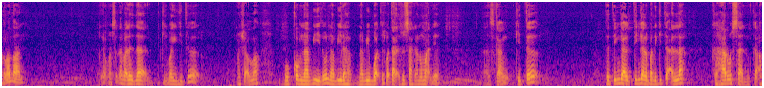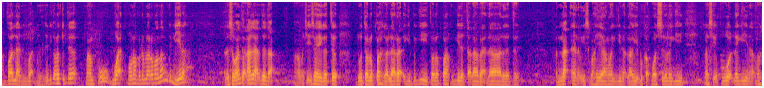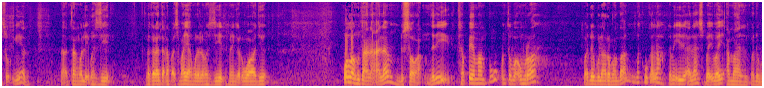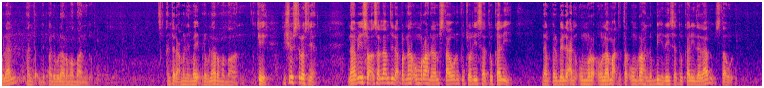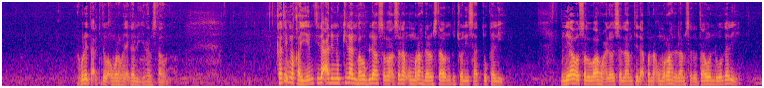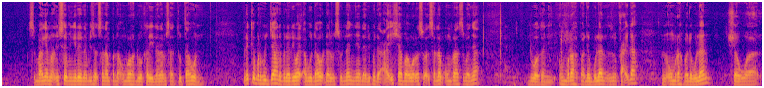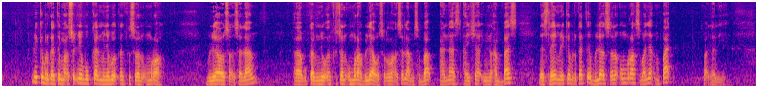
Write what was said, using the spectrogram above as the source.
Ramadan. Masalah pada kita bagi kita Masya Allah Hukum Nabi tu Nabi dah Nabi buat tu sebab tak nak susahkan umat dia ha, Sekarang kita Tertinggal Tinggal pada kita adalah Keharusan Keafdalan buat Jadi kalau kita mampu Buat umrah pada bulan Ramadan Pergilah. Ada seorang tak larat betul tak? Ha, macam saya kata Dua tahun lepas kat larat lagi pergi. Tahun lepas pergi dah tak larat dah Dia kata. Penat kan nak pergi sembahyang lagi Nak lagi buka puasa lagi Rasa perut lagi nak masuk lagi kan. Nak datang balik masjid. Kadang-kadang tak dapat sembahyang pun dalam masjid Sembahyang kat luar je. Wallahu ta'ala alam bisawab. Jadi siapa yang mampu untuk buat umrah pada bulan Ramadan lakukanlah kerana ia adalah sebaik-baik amal pada bulan pada bulan Ramadan tu antara amalan yang baik pada bulan Ramadan. Okey, isu seterusnya. Nabi SAW tidak pernah umrah dalam setahun kecuali satu kali. Dan perbezaan umrah, ulama tentang umrah lebih dari satu kali dalam setahun. Boleh tak kita buat umrah banyak kali dalam setahun? Kata Ibn Qayyim, tidak ada nukilan bahawa beliau SAW umrah dalam setahun kecuali satu kali. Beliau SAW tidak pernah umrah dalam satu tahun dua kali. Sebahagian manusia mengira Nabi SAW pernah umrah dua kali dalam satu tahun. Mereka berhujah daripada riwayat Abu Daud dalam sunannya daripada Aisyah bahawa Rasulullah SAW umrah sebanyak dua kali. Umrah pada bulan Zulkaidah dan umrah pada bulan Syawal. Mereka berkata maksudnya bukan menyebutkan keseluruhan umrah. Beliau SAW uh, bukan menyebutkan keseluruhan umrah beliau SAW sebab Anas, Aisyah, Ibn Abbas dan selain mereka berkata beliau SAW umrah sebanyak empat empat kali.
